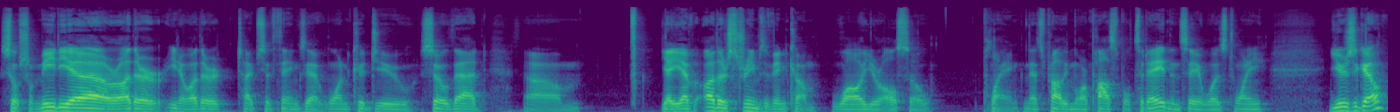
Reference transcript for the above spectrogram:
social media or other you know other types of things that one could do so that um, yeah you have other streams of income while you're also playing and that's probably more possible today than say it was 20 years ago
